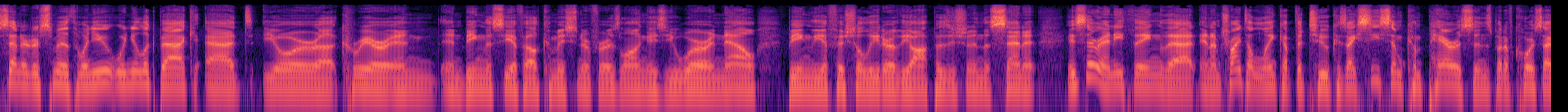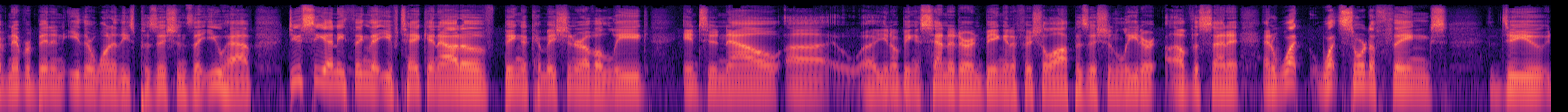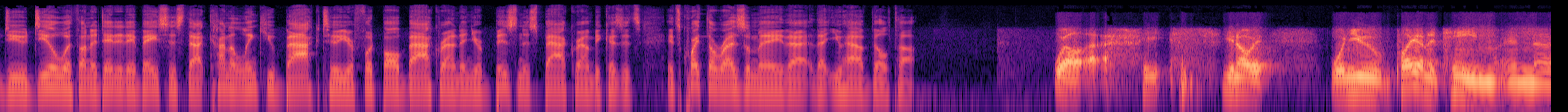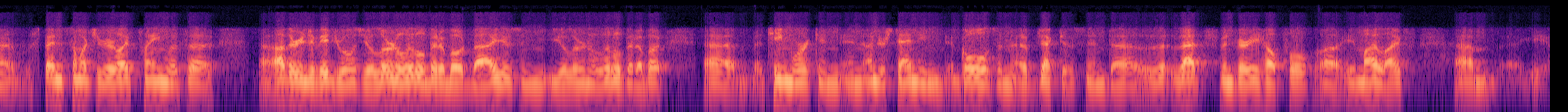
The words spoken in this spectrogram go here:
Senator Smith, when you when you look back at your uh, career and and being the CFL commissioner for as long as you were, and now being the official leader of the opposition in the Senate, is there anything that? And I'm trying to link up the two because I see some comparisons, but of course I've never been in either one of these positions that you have. Do you see anything that you've taken out of being a commissioner of a league into now, uh, uh, you know, being a senator and being an official opposition leader of the Senate? And what what sort of things do you do you deal with on a day to day basis that kind of link you back to your football background and your business background? Because it's it's quite the resume that that you have built up. Well, uh, you know. It, when you play on a team and uh, spend so much of your life playing with uh, other individuals, you'll learn a little bit about values and you'll learn a little bit about uh, teamwork and, and understanding goals and objectives, and uh, th- that's been very helpful uh, in my life. Um,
